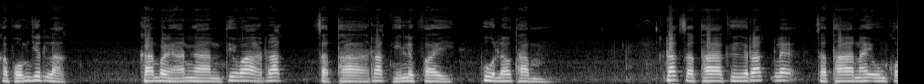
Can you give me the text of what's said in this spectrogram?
กับผมยึดหลัก การบริหารงานที่ว่ารักศรัทธา รักหินเหล็กไฟพูดแล้วทำรักศรัทธาคือรักและศรัทธาในองค์ก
